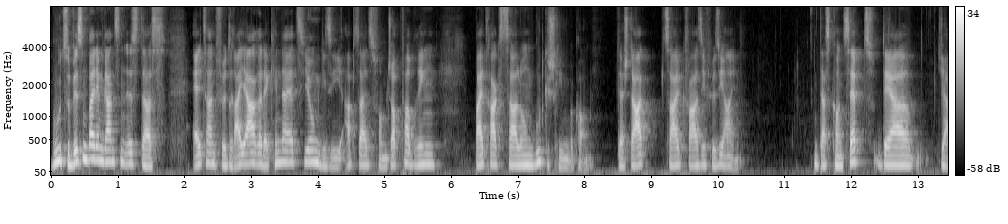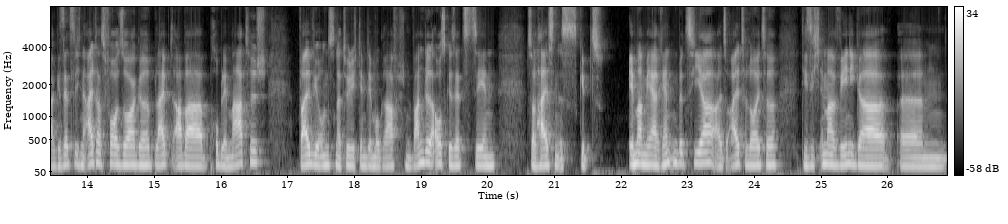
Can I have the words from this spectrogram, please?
Gut zu wissen bei dem Ganzen ist, dass Eltern für drei Jahre der Kindererziehung, die sie abseits vom Job verbringen, Beitragszahlungen gutgeschrieben bekommen. Der Staat zahlt quasi für sie ein. Das Konzept der ja, gesetzlichen Altersvorsorge bleibt aber problematisch, weil wir uns natürlich dem demografischen Wandel ausgesetzt sehen. Soll heißen, es gibt immer mehr Rentenbezieher, also alte Leute, die sich immer weniger ähm,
